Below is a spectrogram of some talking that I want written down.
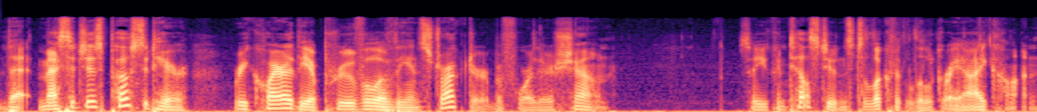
that messages posted here require the approval of the instructor before they're shown. So you can tell students to look for the little gray icon.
